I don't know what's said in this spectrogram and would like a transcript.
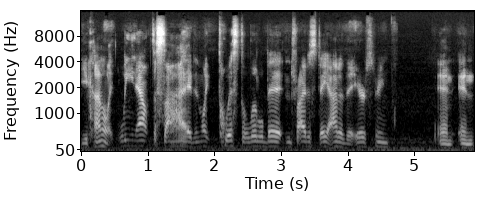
you kind of like lean out the side and like twist a little bit and try to stay out of the airstream. And and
